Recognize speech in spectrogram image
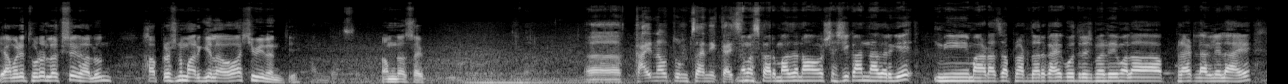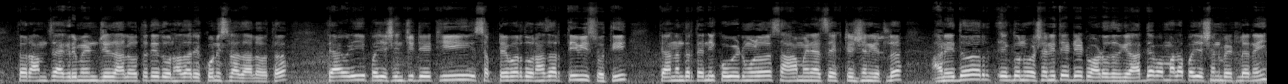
यामध्ये थोडं लक्ष घालून हा प्रश्न मार्गी लावावा अशी विनंती. आमदार साहेब. काय नाव तुमचं आणि काय नमस्कार माझं नाव शशिकांत नादर्गे. मी म्हाडाचा फ्लॅटधारक आहे गोदरेजमध्ये मला फ्लॅट लागलेला आहे. तर आमचं ॲग्रीमेंट जे झालं होतं ते दोन हजार एकोणीसला झालं होतं. त्यावेळी पजेशनची डेट ही सप्टेंबर दोन हजार तेवीस होती. त्यानंतर त्यांनी कोविडमुळं सहा महिन्याचं एक्सटेन्शन घेतलं आणि दर एक दोन वर्षांनी ते डेट वाढवत गेलं. अद्याप आम्हाला पजेशन भेटलं नाही.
